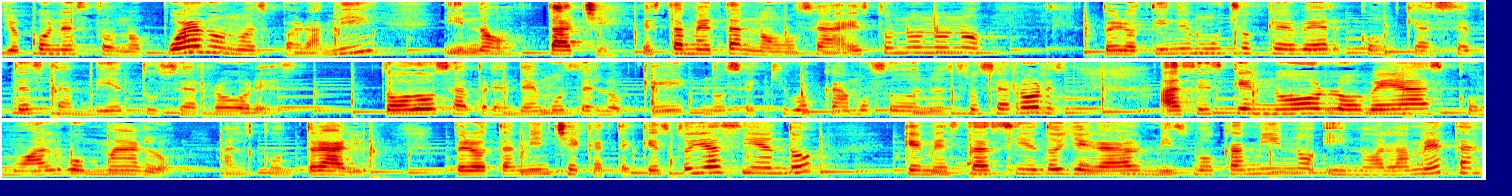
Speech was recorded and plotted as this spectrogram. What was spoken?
yo con esto no puedo, no es para mí y no, tache, esta meta no, o sea, esto no, no, no, pero tiene mucho que ver con que aceptes también tus errores, todos aprendemos de lo que nos equivocamos o de nuestros errores. Así es que no lo veas como algo malo, al contrario. Pero también chécate qué estoy haciendo que me está haciendo llegar al mismo camino y no a la meta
